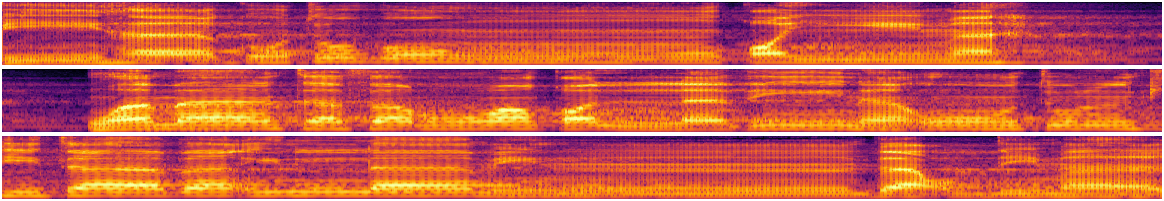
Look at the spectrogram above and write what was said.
فيها كتب قيمة. وما تفرق الذين أوتوا الكتاب إلا من بعد ما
